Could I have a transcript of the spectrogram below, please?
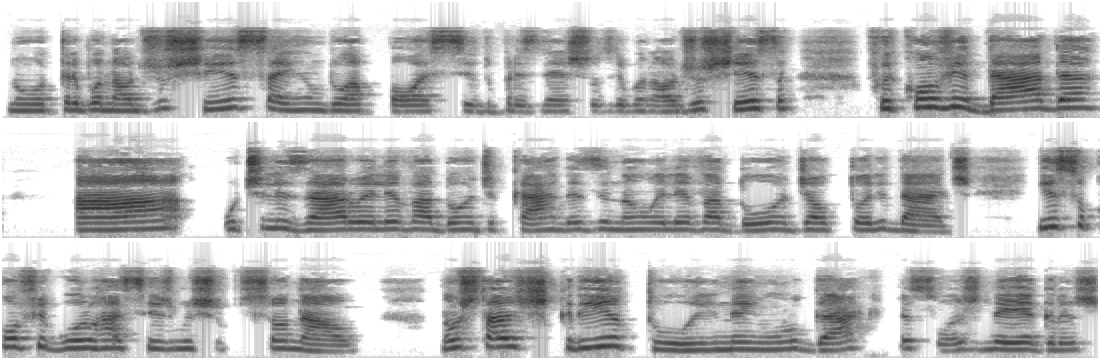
no Tribunal de Justiça, indo à posse do presidente do Tribunal de Justiça, fui convidada a utilizar o elevador de cargas e não o elevador de autoridade. Isso configura o racismo institucional. Não está escrito em nenhum lugar que pessoas negras,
